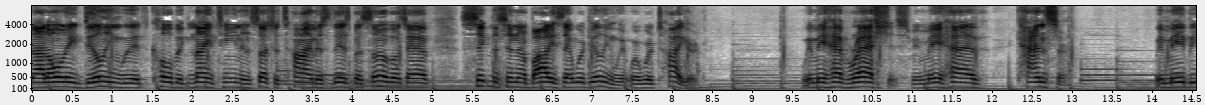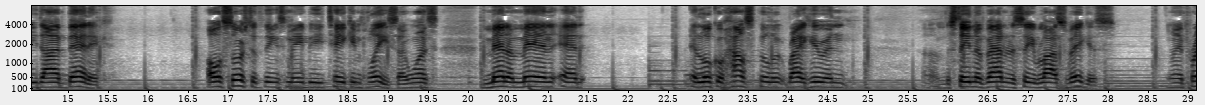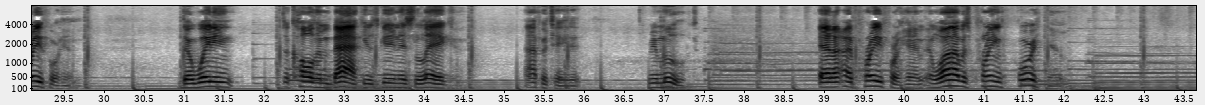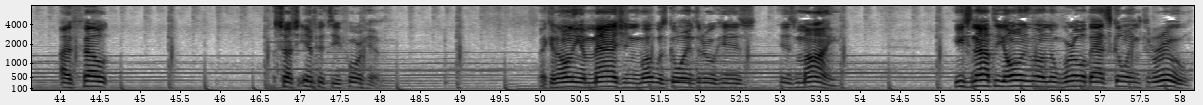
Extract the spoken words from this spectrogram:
not only dealing with COVID 19 in such a time as this, but some of us have sickness in our bodies that we're dealing with where we're tired. We may have rashes, we may have cancer, we may be diabetic. All sorts of things may be taking place. I once met a man at a local hospital right here in um, the state of Nevada, the city of Las Vegas, and I prayed for him. They're waiting to call him back. He was getting his leg amputated, removed. And I, prayed for him. And while I was praying for him, I felt such empathy for him. I can only imagine what was going through his his mind. He's not the only one in the world that's going through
